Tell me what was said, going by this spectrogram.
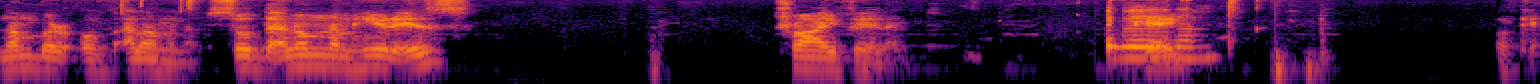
number of aluminum. So the aluminum here is trivalent. Okay. Okay.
